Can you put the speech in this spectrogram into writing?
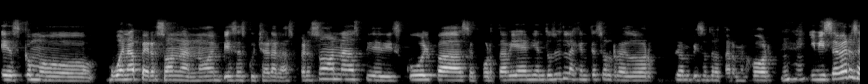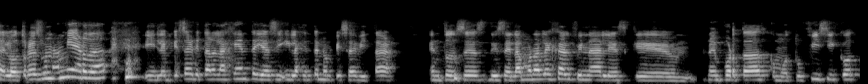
es como buena persona, ¿no? Empieza a escuchar a las personas, pide disculpas, se porta bien y entonces la gente a su alrededor lo empieza a tratar mejor y viceversa, el otro es una mierda y le empieza a gritar a la gente y así y la gente lo empieza a evitar. Entonces, dice, la moraleja al final es que no importa como tu físico,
